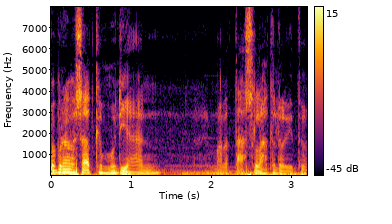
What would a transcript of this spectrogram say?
beberapa saat kemudian menetaslah telur itu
